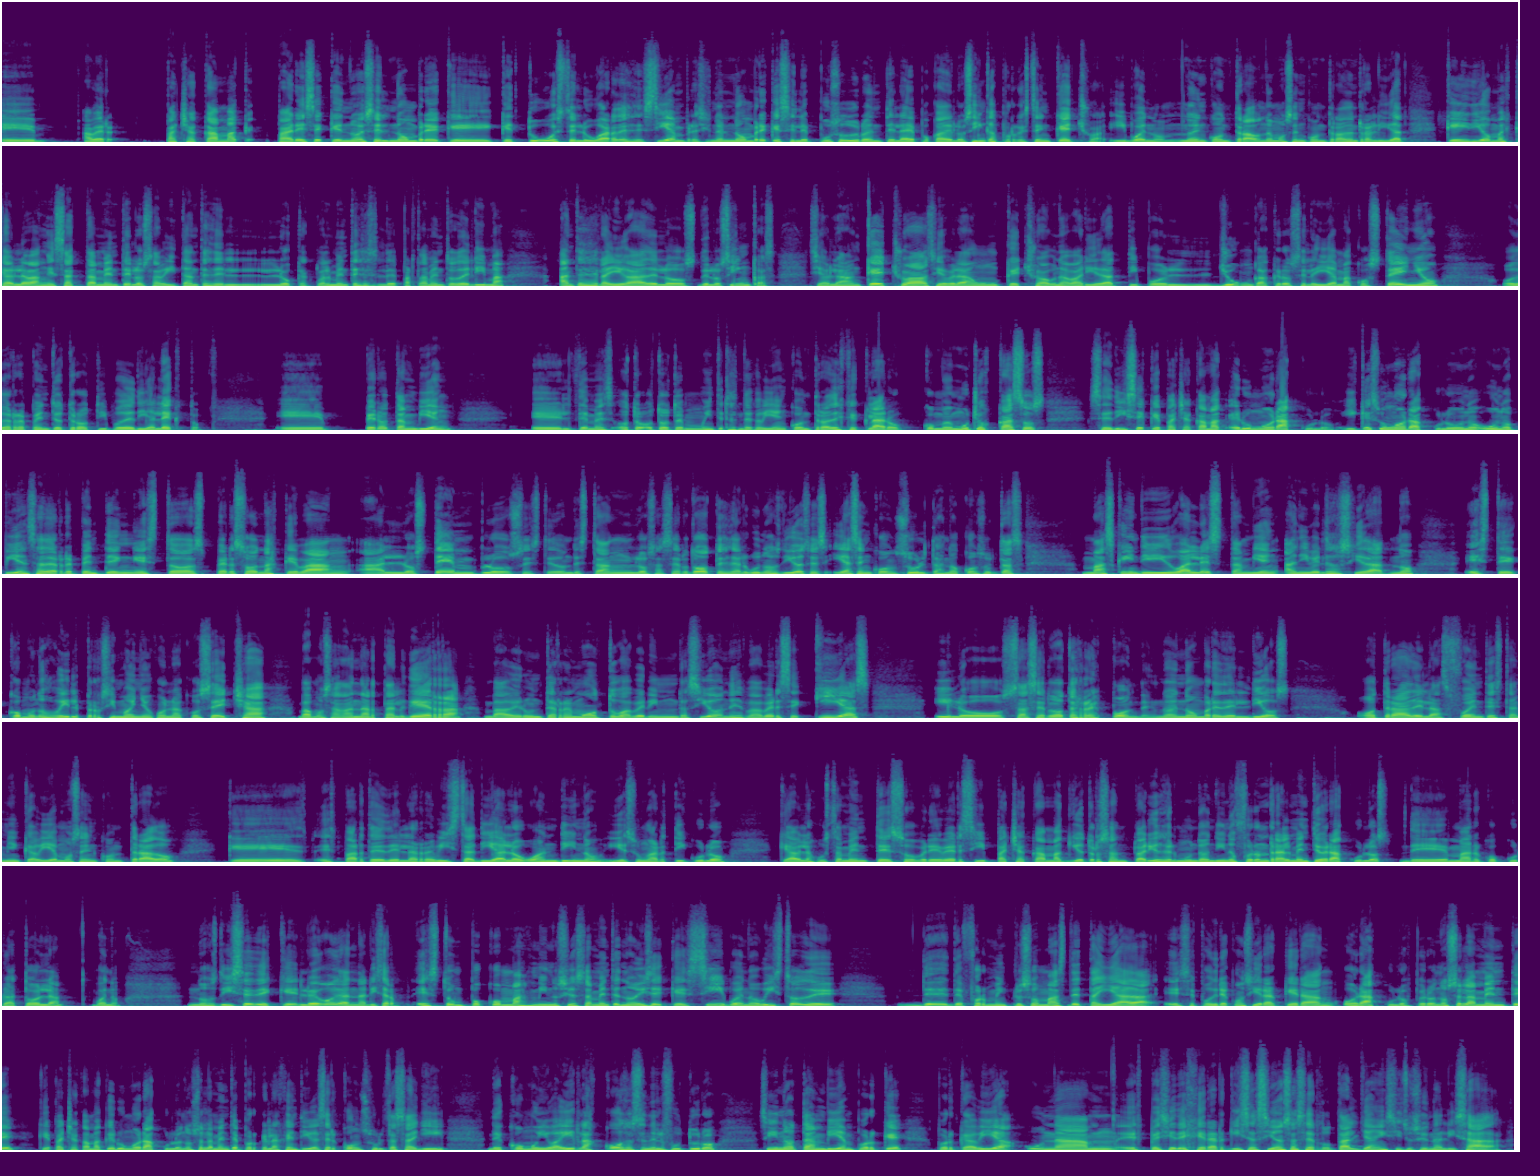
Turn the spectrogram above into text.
eh, a ver, Pachacamac parece que no es el nombre que, tuvo este lugar desde siempre, sino el nombre que se le puso durante la época de los incas porque está en quechua. Y bueno, no he encontrado, no hemos encontrado en realidad qué idiomas que hablaban exactamente los habitantes de lo que actualmente es el departamento de Lima antes de la llegada de los, de los incas. Si hablaban quechua, si hablaban un quechua, una variedad tipo el yunga, creo se le llama costeño, o de repente otro tipo de dialecto. Eh, pero también el tema es otro, otro tema muy interesante que había encontrado es que, claro, como en muchos casos se dice que Pachacamac era un oráculo. ¿Y qué es un oráculo? Uno, uno piensa de repente en estas personas que van a los templos, este, donde están los sacerdotes de algunos dioses y hacen consultas, ¿no? Consultas más que individuales, también a nivel de sociedad, ¿no? Este, cómo nos va a ir el próximo año con la cosecha, vamos a ganar tal guerra, va a haber un terremoto, va a haber inundaciones, va a haber sequías, y los sacerdotes responden, ¿no? En nombre del dios. Otra de las fuentes también que habíamos encontrado, que es, parte de la revista Diálogo Andino, y es un artículo que habla justamente sobre ver si Pachacamac y otros santuarios del mundo andino fueron realmente oráculos, de Marco Curatola. Bueno, nos dice de que luego de analizar esto un poco más minuciosamente, nos dice que sí, bueno, visto de de, forma incluso más detallada, eh, se podría considerar que eran oráculos, pero no solamente que Pachacamac era un oráculo, no solamente porque la gente iba a hacer consultas allí de cómo iba a ir las cosas en el futuro, sino también porque, porque había una mm, especie de jerarquización sacerdotal ya institucionalizada.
